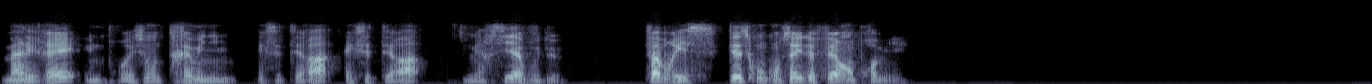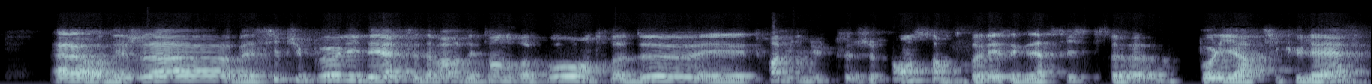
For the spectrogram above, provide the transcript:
malgré une progression très minime, etc., etc. Merci à vous deux. Fabrice, qu'est-ce qu'on conseille de faire en premier? Alors déjà, bah, si tu peux, l'idéal c'est d'avoir des temps de repos entre 2 et 3 minutes, je pense, entre les exercices euh, polyarticulaires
